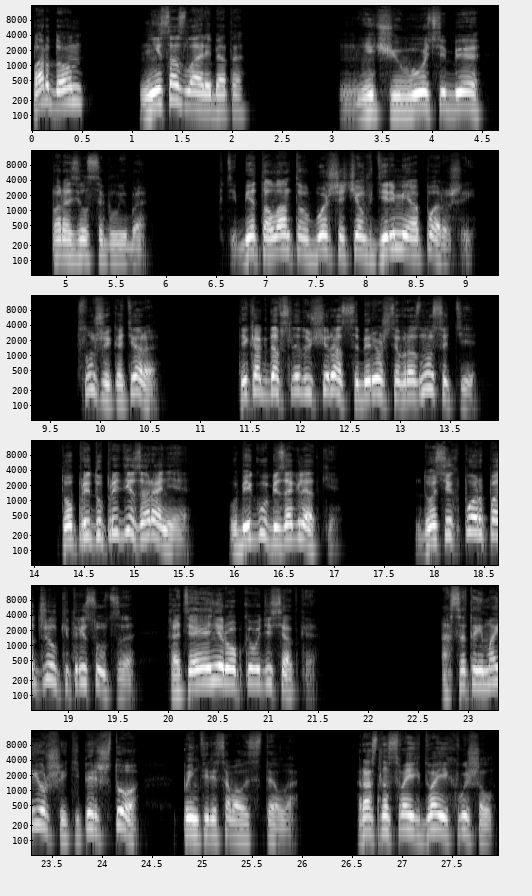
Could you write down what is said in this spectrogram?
Пардон. Не со зла, ребята. Ничего себе, поразился Глыба. В тебе талантов больше, чем в дерьме опарышей. Слушай, котяра, ты когда в следующий раз соберешься в разнос идти, то предупреди заранее. Убегу без оглядки. До сих пор поджилки трясутся, хотя я не робкого десятка. — А с этой майоршей теперь что? — поинтересовалась Стелла. — Раз на своих двоих вышел,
